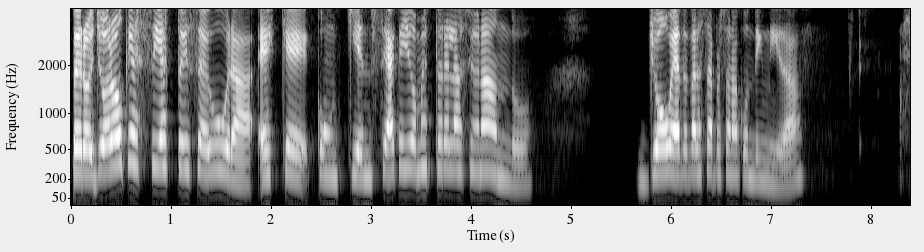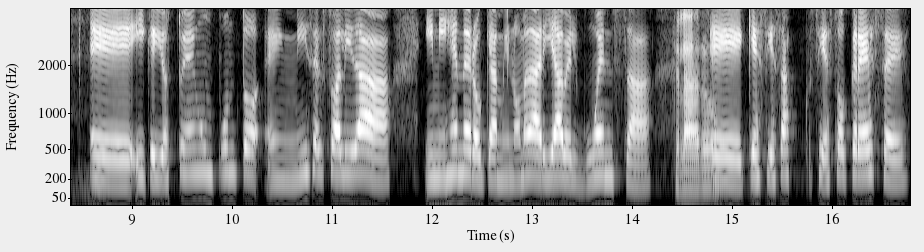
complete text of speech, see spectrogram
pero yo lo que sí estoy segura es que con quien sea que yo me esté relacionando, yo voy a tratar a esa persona con dignidad. Eh, y que yo estoy en un punto en mi sexualidad y mi género que a mí no me daría vergüenza Claro. eh, que si, esa, si eso crece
